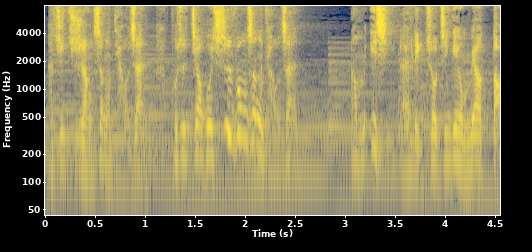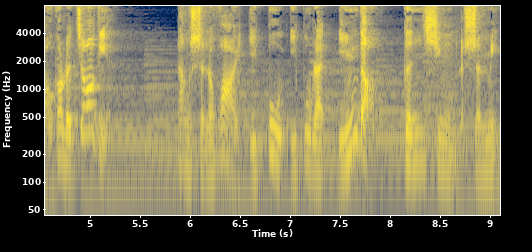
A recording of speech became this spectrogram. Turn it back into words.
还是职场上的挑战，或是教会侍奉上的挑战？让我们一起来领受今天我们要祷告的焦点。让神的话语一步一步来引导更新我们的生命，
